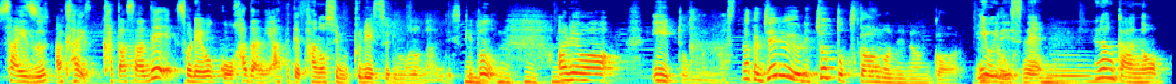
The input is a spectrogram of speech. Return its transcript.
サイズ、あ、サイズ、硬さで、それをこう肌に当てて楽しむ、プレイするものなんですけど、うんうんうんうん。あれはいいと思います。なんかジェルよりちょっと使うのになんかいいかも。良いですね。うん。なんかあの、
